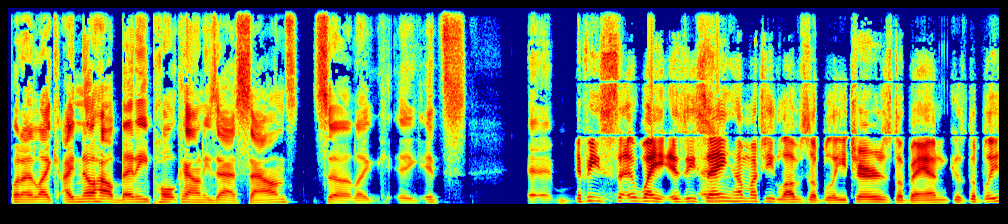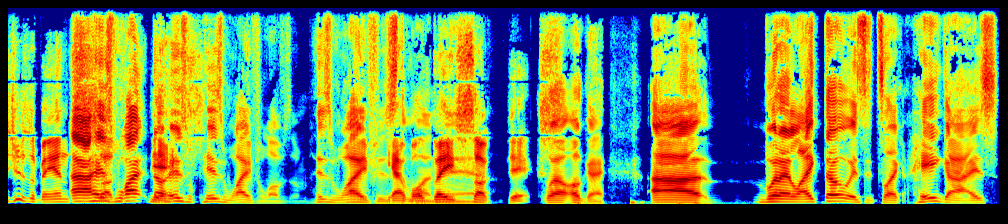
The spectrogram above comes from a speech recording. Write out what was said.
But I like, I know how Benny Polk County's ass sounds. So like, it- it's. uh, If he's say, wait, is he saying how much he loves the Bleachers, the band? Because the Bleachers, the band, Uh, his wife, no, his his wife loves him. His wife is yeah, the well, one. they yeah. suck dicks. Well, okay. Uh, what I like though is it's like, hey guys,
